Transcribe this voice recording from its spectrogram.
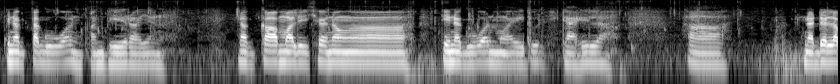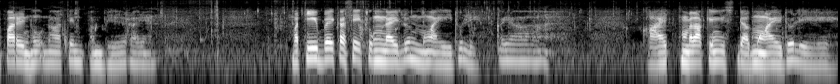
pinagtaguan, pambira yan. Nagkamali siya ng ah, tinaguan mga idol dahil ah, ah, nadala pa rin ho natin pambira yan. Matibay kasi itong nylon mga idol eh. Kaya kahit malaking isda mga idol eh,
